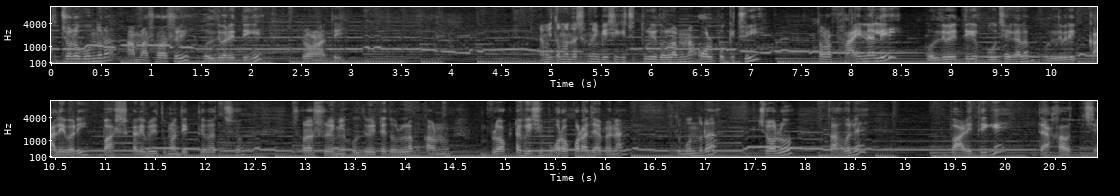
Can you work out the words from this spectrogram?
তো চলো বন্ধুরা, আমরা সরাসরি হলদিবাড়ির দিকে রওনা দিই। আমি তোমাদের সামনে বেশি কিছু তুলে ধরলাম না, অল্প কিছুই। তো আমরা ফাইনালি হলদিবাড়ির দিকে পৌঁছে গেলাম। হলদিবাড়ি কালীবাড়ি বাস কালীবাড়ি তোমরা দেখতে পাচ্ছ। সরাসরি আমি হলদিবাড়িটা ধরলাম, কারণ ব্লগটা বেশি বড় করা যাবে না। তো বন্ধুরা, চলো তাহলে বাড়ি থেকে দেখা হচ্ছে।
